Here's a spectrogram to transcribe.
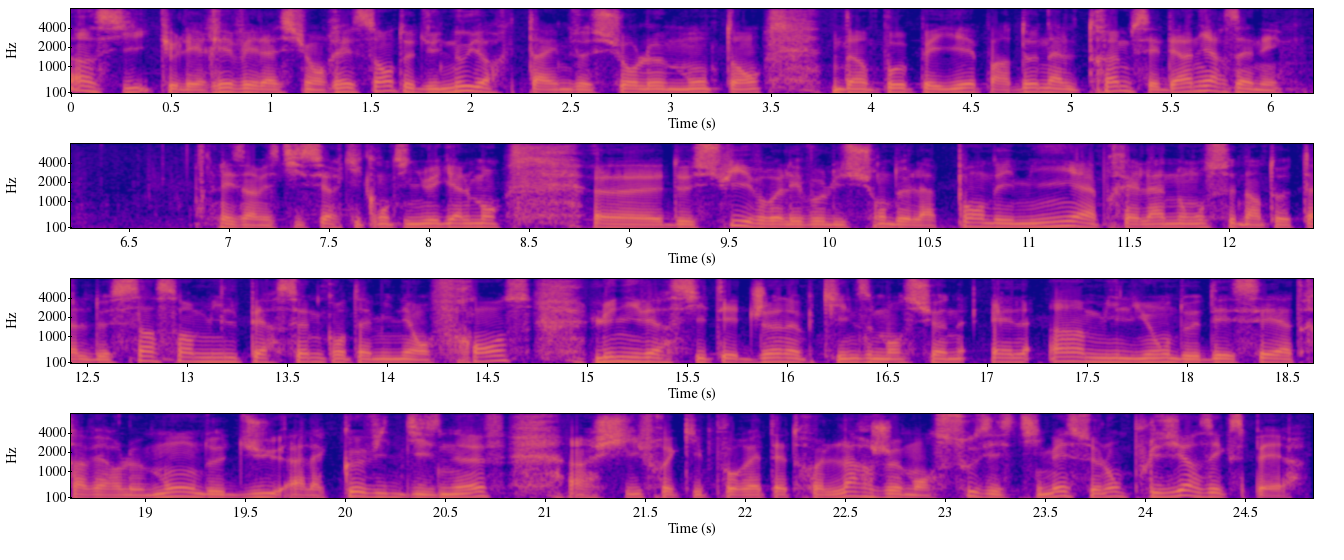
ainsi que les révélations récentes du New York Times sur le montant d'impôts payés par Donald Trump ces dernières années. Les investisseurs qui continuent également euh, de suivre l'évolution de la pandémie après l'annonce d'un total de 500 000 personnes contaminées en France. L'université John Hopkins mentionne, elle, un million de décès à travers le monde dus à la Covid-19, un chiffre qui pourrait être largement sous-estimé selon plusieurs experts.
